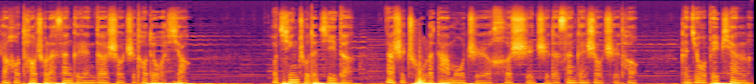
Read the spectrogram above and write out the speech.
然后掏出来三个人的手指头对我笑。我清楚的记得，那是除了大拇指和食指的三根手指头，感觉我被骗了。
